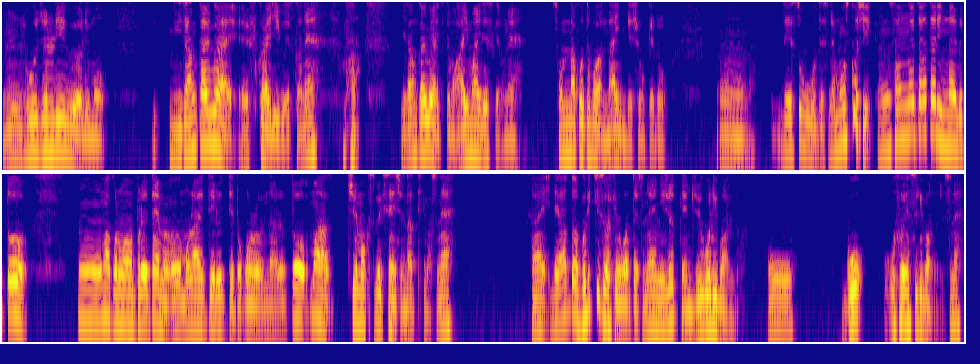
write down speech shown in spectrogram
うん、標準リーグよりも2段階ぐらい深いリーグですかね。まあ、2段階ぐらいって言っても曖昧ですけどね。そんな言葉はないんでしょうけど。うん。で、そうですね。もう少し、3月あたりになると、うん、まあ、このままプレイタイムをもらえてるってところになると、まあ、注目すべき選手になってきますね。はい。で、あとはブリッジスが良かったですね。20.15リバウンド。お5オフェンスリバウンドですね。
